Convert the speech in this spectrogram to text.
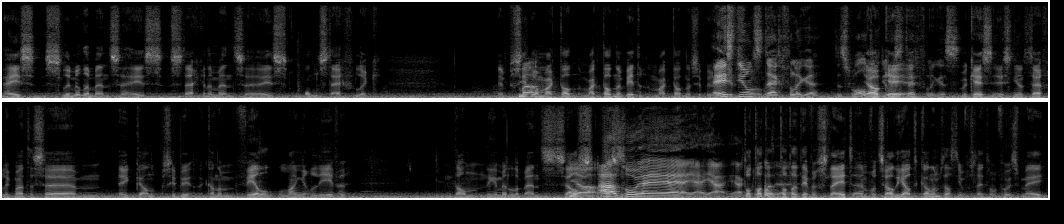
hij is slimmer dan mensen, hij is sterker dan mensen, hij is onsterfelijk. In principe Maar- maakt, dat, maakt, dat een beter, maakt dat een super Hij is niet onsterfelijk, hè. Het is Walter ja, oké, die onsterfelijk is. Hij, hij is, hij is niet onsterfelijk, maar het is, ehm, hij kan in principe kan hem veel langer leven dan de gemiddelde mens. Zelfs Ja. Ah, zo, ja, ja, ja, ja, ja, ja, totdat, klopt, totdat ja. hij verslijt. En voor hetzelfde geld kan hem zelfs niet verslijten, want volgens mij...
